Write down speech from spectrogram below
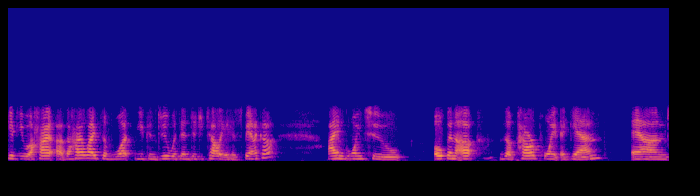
give you uh, the highlights of what you can do within Digitalia Hispanica. I am going to open up the PowerPoint again, and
